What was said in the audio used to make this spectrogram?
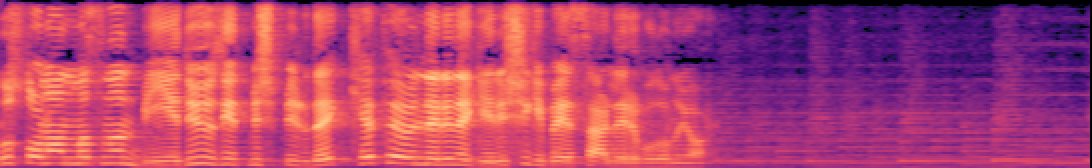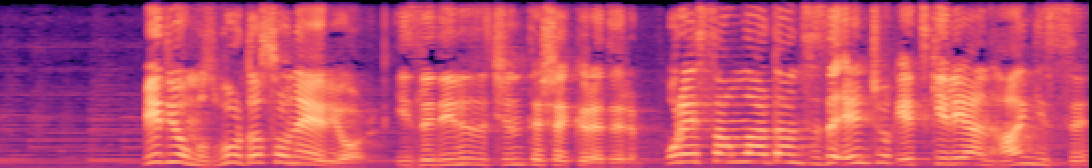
Rus donanmasının 1771'de Kefe önlerine gelişi gibi eserleri bulunuyor. Videomuz burada sona eriyor. İzlediğiniz için teşekkür ederim. Bu ressamlardan sizi en çok etkileyen hangisi?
